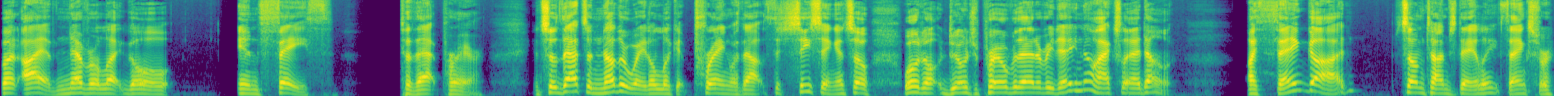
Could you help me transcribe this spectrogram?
but I have never let go in faith to that prayer. And so that's another way to look at praying without th- ceasing. And so, well, don't, don't you pray over that every day? No, actually, I don't. I thank God sometimes daily. Thanks for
